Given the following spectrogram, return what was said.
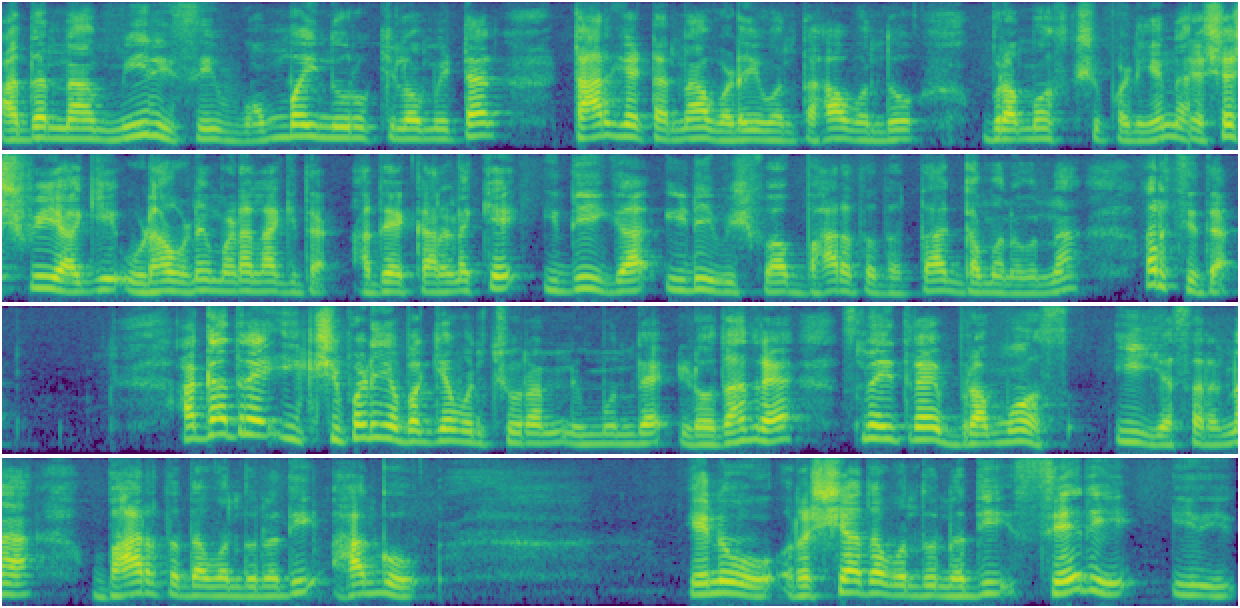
ಅದನ್ನು ಮೀರಿಸಿ ಒಂಬೈನೂರು ಕಿಲೋಮೀಟರ್ ಟಾರ್ಗೆಟನ್ನು ಒಡೆಯುವಂತಹ ಒಂದು ಬ್ರಹ್ಮೋಸ್ ಕ್ಷಿಪಣಿಯನ್ನು ಯಶಸ್ವಿಯಾಗಿ ಉಡಾವಣೆ ಮಾಡಲಾಗಿದೆ. ಅದೇ ಕಾರಣಕ್ಕೆ ಇದೀಗ ಇಡೀ ವಿಶ್ವ ಭಾರತದತ್ತ ಗಮನವನ್ನು ಹರಿಸಿದೆ. ಹಾಗಾದರೆ ಈ ಕ್ಷಿಪಣಿಯ ಬಗ್ಗೆ ಒಂಚೂರನ್ನು ನಿಮ್ಮ ಮುಂದೆ ಇಡೋದಾದರೆ, ಸ್ನೇಹಿತರೆ, ಬ್ರಹ್ಮೋಸ್ ಈ ಹೆಸರನ್ನು ಭಾರತದ ಒಂದು ನದಿ ಹಾಗೂ ಏನು ರಷ್ಯಾದ ಒಂದು ನದಿ ಸೇರಿ ಈ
